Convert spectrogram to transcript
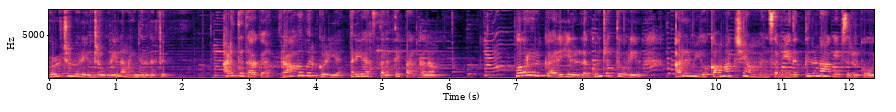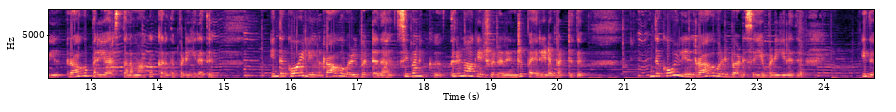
பொழிச்சலூர் என்ற ஊரில் அமைந்துள்ளது. அடுத்ததாக ராகுவர்க்குரிய பரிகார ஸ்தலத்தை பார்க்கலாம். போரூருக்கு அருகிலுள்ள குன்றத்தூரில் அருள்மிகு காமாட்சி அம்மன் சமேத திருநாகேஸ்வரர் கோயில் ராகு பரிகார ஸ்தலமாக கருதப்படுகிறது. இந்த கோயிலில் ராகு வழிபட்டதால் சிவனுக்கு திருநாகேஸ்வரர் என்று பெயரிடப்பட்டது. இந்த கோயிலில் ராகு வழிபாடு செய்யப்படுகிறது. இது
